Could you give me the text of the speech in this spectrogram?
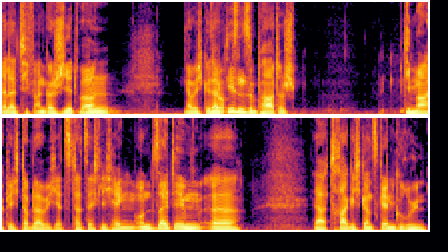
relativ engagiert war. Mhm. Da habe ich gesagt, Ja. die sind sympathisch. Die mag ich, da bleibe ich jetzt tatsächlich hängen. Und seitdem äh, ja, trage ich ganz gern grün.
